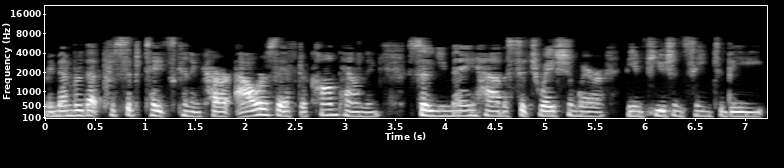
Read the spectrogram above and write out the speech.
Remember that precipitates can occur hours after compounding, so you may have a situation where the infusion seemed to be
